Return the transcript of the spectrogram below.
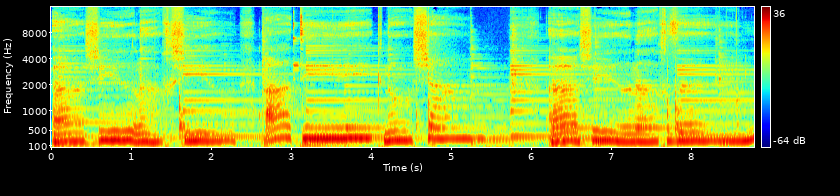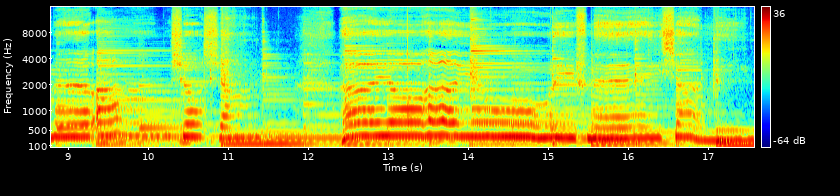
אשיר לך שיר עתיק נושם, אשיר לך זמר על שושן. היו היו לפני שנים,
